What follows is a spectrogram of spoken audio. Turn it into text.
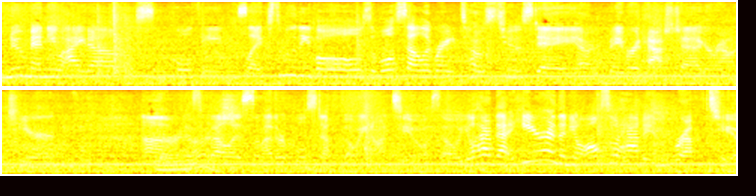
new menu items, some cool things like smoothie bowls. We'll celebrate Toast Tuesday, our favorite hashtag around here, um, Very nice. Well as some other cool stuff going on too. So, you'll have that here, and then you'll also have it in Bruff too.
